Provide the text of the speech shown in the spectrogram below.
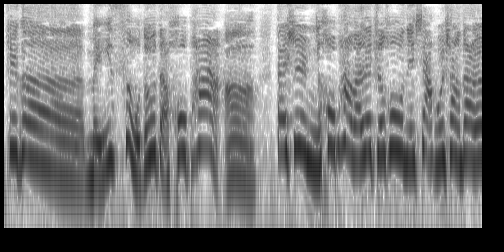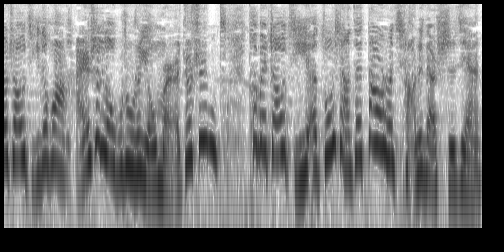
这个每一次我都有点后怕啊，但是你后怕完了之后呢，下回上道要着急的话，还是搂不住这油门，就是特别着急啊，总想在道上抢这点时间。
